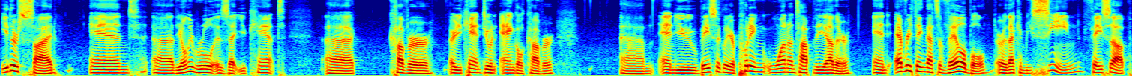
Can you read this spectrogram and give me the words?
either side, and uh, the only rule is that you can't uh, cover or you can't do an angle cover. Um, and you basically are putting one on top of the other, and everything that's available or that can be seen face up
